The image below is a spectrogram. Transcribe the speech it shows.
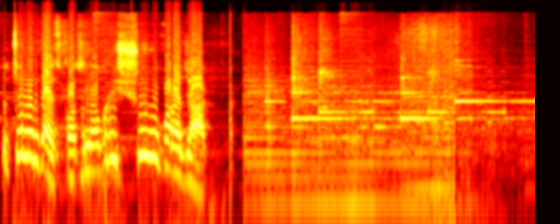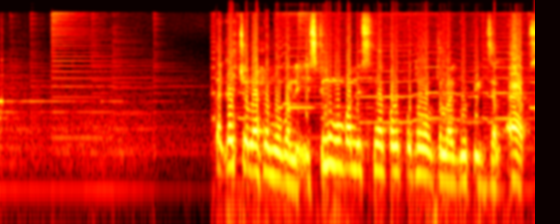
তো চলুন গাইজ কথা না বলে শুরু করা যাক। দেখাই, চলে আসলে মোবাইল স্ক্রিনে মোবাইল স্ক্রিনে করে প্রথমত লাগবে পিক্সেল অ্যাপস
